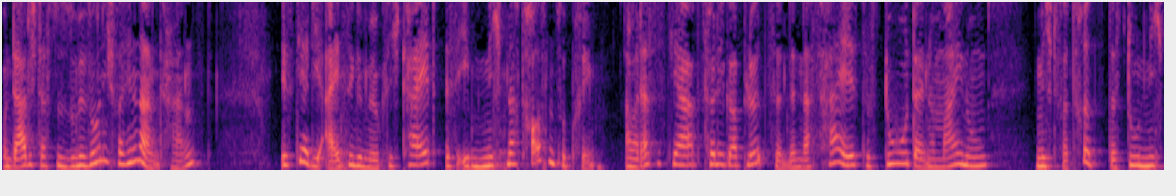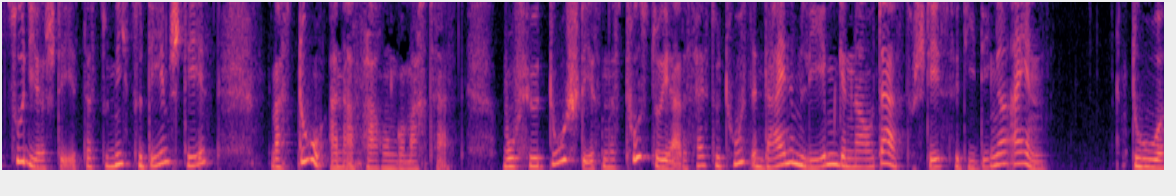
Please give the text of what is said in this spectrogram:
Und dadurch, dass du sowieso nicht verhindern kannst, ist ja die einzige Möglichkeit, es eben nicht nach draußen zu bringen. Aber das ist ja völliger Blödsinn, denn das heißt, dass du deine Meinung nicht vertrittst, dass du nicht zu dir stehst, dass du nicht zu dem stehst, was du an Erfahrung gemacht hast, wofür du stehst. Und das tust du ja. Das heißt, du tust in deinem Leben genau das. Du stehst für die Dinge ein. Du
